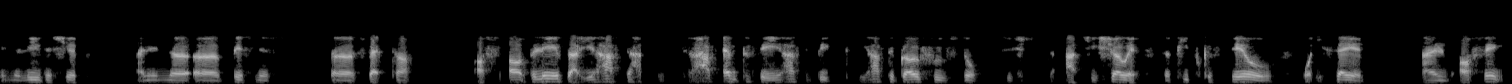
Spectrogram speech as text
in the leadership and in the uh, business uh, sector. I, I believe that you have to have, empathy. You have to be. You have to go through stuff to actually show it so people can feel what you're saying. And I think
